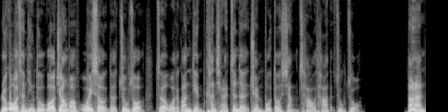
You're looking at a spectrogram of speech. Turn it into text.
如果我曾经读过 John of Wessel 的著作，则我的观点看起来真的全部都像抄他的著作。”当然。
